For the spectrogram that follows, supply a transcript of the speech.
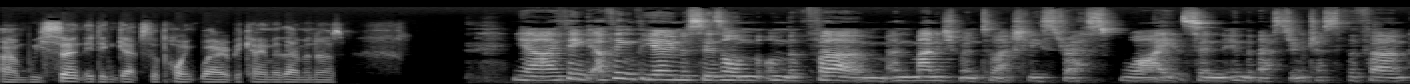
and we certainly didn't get to the point where it became a them and us. Yeah, I think I think the onus is on on the firm and management to actually stress why it's in, in the best interest of the firm.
